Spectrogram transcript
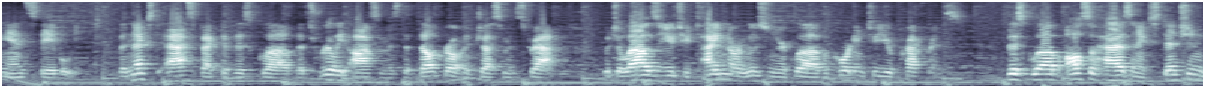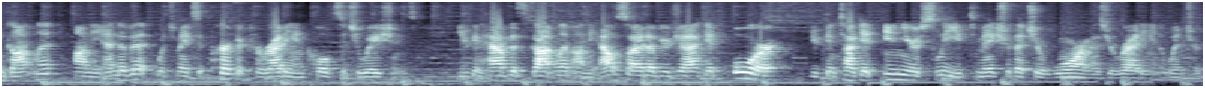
and stably. The next aspect of this glove that's really awesome is the Velcro adjustment strap, which allows you to tighten or loosen your glove according to your preference. This glove also has an extension gauntlet on the end of it, which makes it perfect for riding in cold situations. You can have this gauntlet on the outside of your jacket or you can tuck it in your sleeve to make sure that you're warm as you're riding in the winter.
